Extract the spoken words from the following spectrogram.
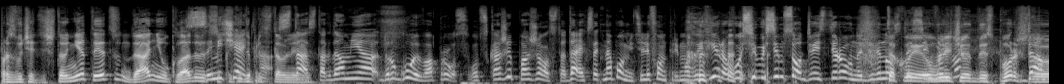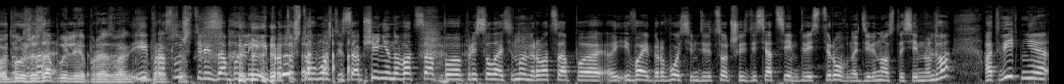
прозвучать что нет, и это, да, не укладывается Замечательно. представления. Стас, тогда у меня другой вопрос. Вот скажи, пожалуйста, да, я, кстати, напомню, телефон прямого эфира 8 800 200 ровно 97 Такой увлеченный спор, что мы уже забыли про звонки. И про слушателей забыли, и про то, что вы можете сообщение на WhatsApp присылать. Номер WhatsApp и Viber 8 967 200 ровно 9702. Ответь мне,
